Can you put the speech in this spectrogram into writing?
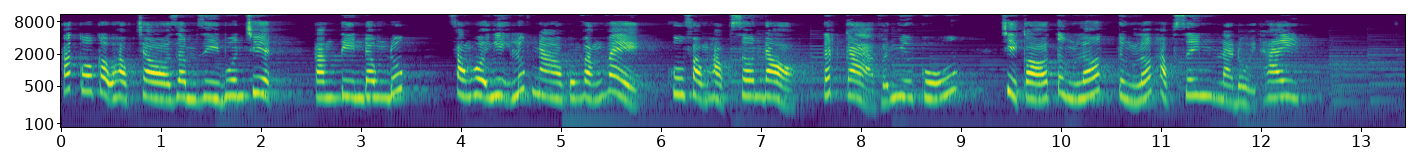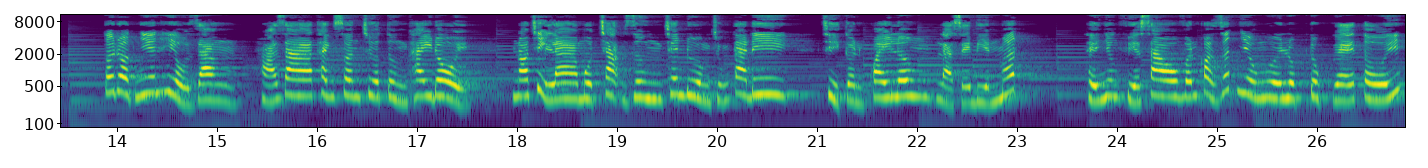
các cô cậu học trò dầm gì buôn chuyện, căng tin đông đúc, phòng hội nghị lúc nào cũng vắng vẻ, khu phòng học sơn đỏ, tất cả vẫn như cũ. Chỉ có từng lớp từng lớp học sinh là đổi thay. Tôi đột nhiên hiểu rằng hóa ra thanh xuân chưa từng thay đổi. Nó chỉ là một chạm dừng trên đường chúng ta đi, chỉ cần quay lưng là sẽ biến mất. Thế nhưng phía sau vẫn còn rất nhiều người lục tục ghé tới.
